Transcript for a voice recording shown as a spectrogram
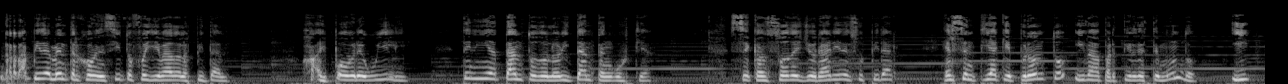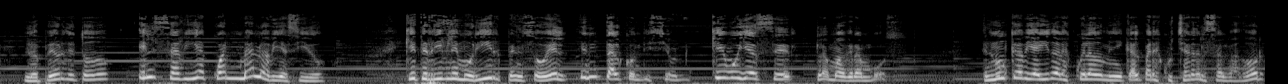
Rápidamente el jovencito fue llevado al hospital. ¡Ay, pobre Willy! Tenía tanto dolor y tanta angustia. Se cansó de llorar y de suspirar. Él sentía que pronto iba a partir de este mundo. Y, lo peor de todo, él sabía cuán malo había sido. Qué terrible morir, pensó él, en tal condición. ¿Qué voy a hacer? clamó a gran voz. Él nunca había ido a la escuela dominical para escuchar del Salvador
